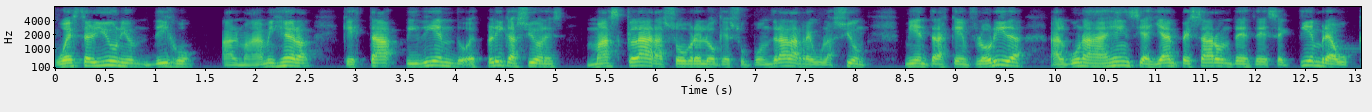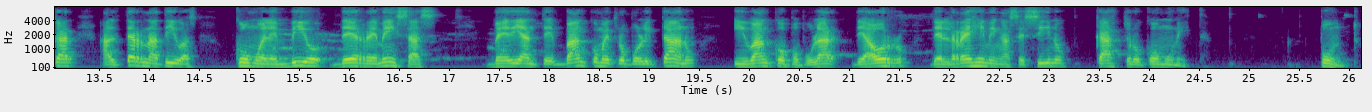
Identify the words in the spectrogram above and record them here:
Western Union dijo al Miami Herald que está pidiendo explicaciones más claras sobre lo que supondrá la regulación, mientras que en Florida algunas agencias ya empezaron desde septiembre a buscar alternativas como el envío de remesas mediante Banco Metropolitano y Banco Popular de Ahorro del régimen asesino Castro comunista. Punto.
